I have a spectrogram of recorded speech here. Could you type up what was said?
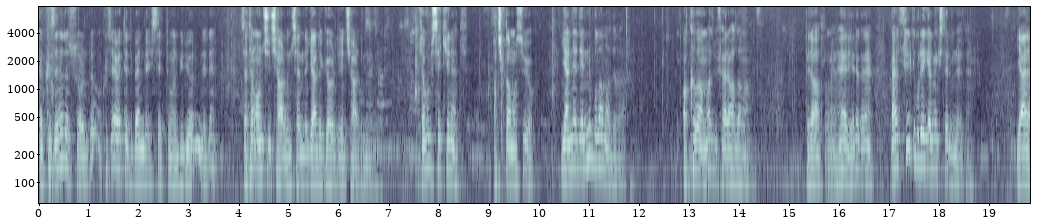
E, kızına da sordu. Kız evet dedi ben de hissettim onu biliyorum dedi. Zaten onun için çağırdım seni de gel de gör diye çağırdım dedi. İşte bu bir sekinet. Açıklaması yok. Yani nedenini bulamadılar. Akıl almaz bir ferahlama. Bir rahatlama yani her yere kadar. Ben sürekli buraya gelmek isterim dedi. Yani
